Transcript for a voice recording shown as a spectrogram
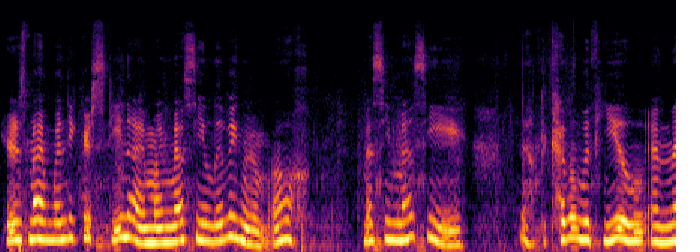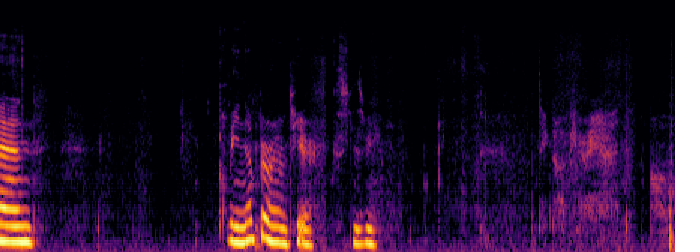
Here's my Wendy Christina in my messy living room. Oh, messy, messy. I have to cuddle with you and then clean up around here. Excuse me. Take off your hat.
